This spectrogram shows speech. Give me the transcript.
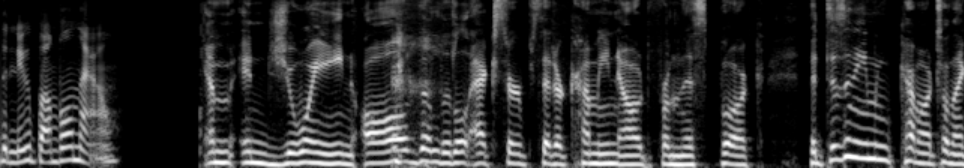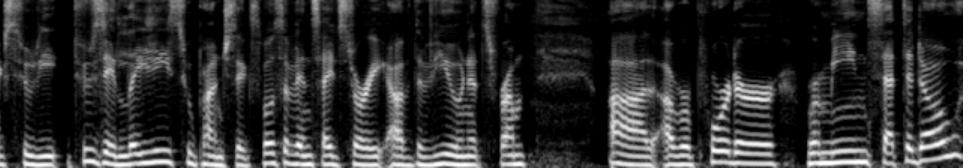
the new Bumble now. I'm enjoying all the little excerpts that are coming out from this book that doesn't even come out till next Tuesday, Tuesday Ladies Who Punch, the explosive inside story of The View. And it's from uh, a reporter, Ramin Setido.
